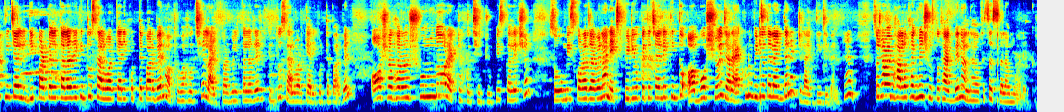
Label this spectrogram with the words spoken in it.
আপনি চাইলে ডিপ পার্পেল কালারের কিন্তু সালোয়ার ক্যারি করতে পারবেন অথবা হচ্ছে লাইট পার্পেল কালারের কিন্তু সালোয়ার ক্যারি করতে পারবেন। অসাধারণ সুন্দর একটা হচ্ছে two piece collection so miss করা যাবে না। নেক্সট ভিডিও পেতে চাইলে কিন্তু অবশ্যই যারা এখনও ভিডিওতে লাইক দেন, একটা লাইক দিয়ে দিবেন হ্যাঁ? সো সবাই ভালো থাকবেন, সুস্থ থাকবেন। আল্লাহ হাফিজ। আসসালামু আলাইকুম।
